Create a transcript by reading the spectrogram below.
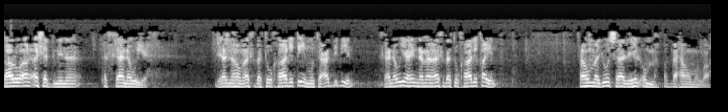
صاروا أشد من الثانوية لأنهم أثبتوا خالقين متعددين. ثانوية إنما أثبتوا خالقين فهم مجوس هذه الأمة قبحهم الله.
